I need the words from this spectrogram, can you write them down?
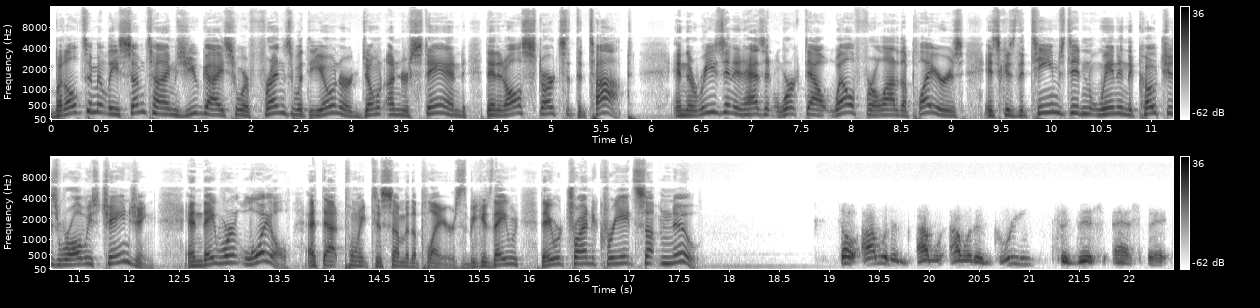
but ultimately, sometimes you guys who are friends with the owner don't understand that it all starts at the top. And the reason it hasn't worked out well for a lot of the players is because the teams didn't win and the coaches were always changing. And they weren't loyal at that point to some of the players because they they were trying to create something new. So I would I would I would agree to this aspect,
